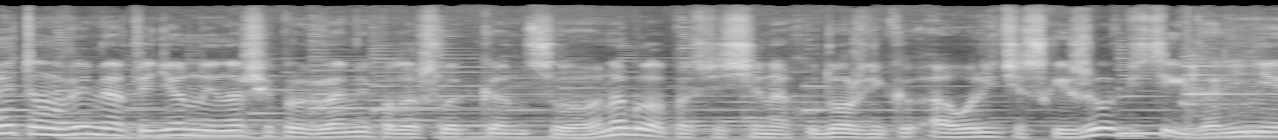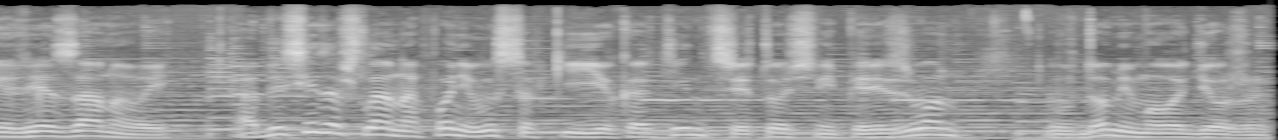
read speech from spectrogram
На этом время, отведенное нашей программе, подошло к концу. Она была посвящена художнику аурической живописи Галине Рязановой. А беседа шла на фоне выставки ее картин «Цветочный перезвон» в Доме молодежи,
